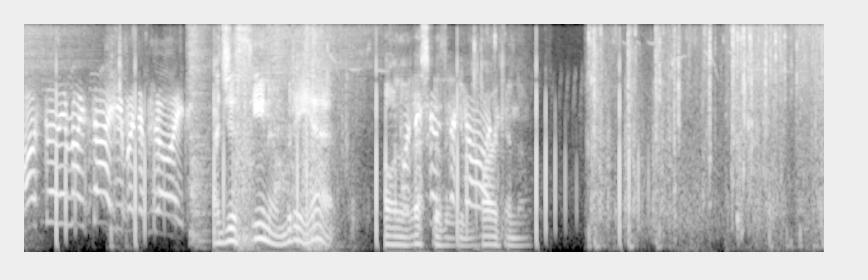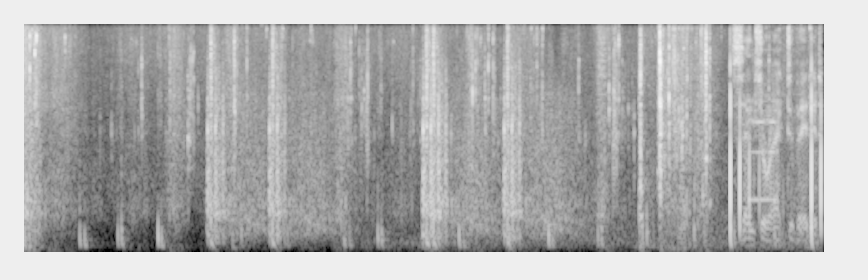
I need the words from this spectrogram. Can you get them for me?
Hostile in my sight, but deployed. I just seen them. Where they at? Oh no, that's because they get marking them. Um, Sensor activated.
